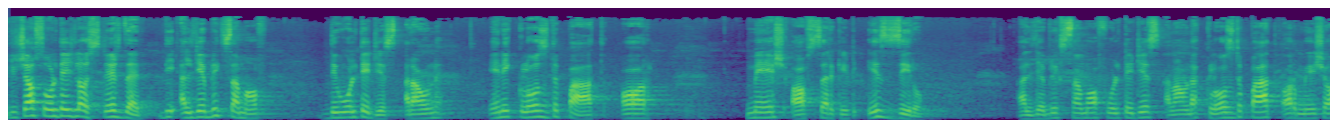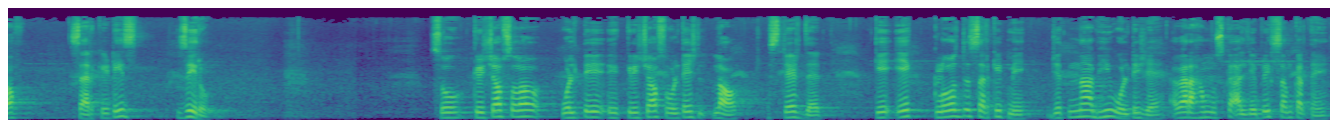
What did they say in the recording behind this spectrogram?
Kirchhoff's voltage law states that the algebraic sum of the voltages around any closed path or mesh of circuit is zero. Algebraic sum of voltages around a closed path or mesh of circuit is zero. So Kirchhoff's law voltage Kirchhoff's voltage law states that कि एक क्लोज्ड सर्किट में जितना भी वोल्टेज है अगर हम उसका अल्जेब्रिक सम करते हैं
